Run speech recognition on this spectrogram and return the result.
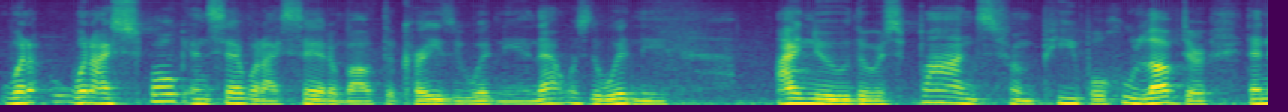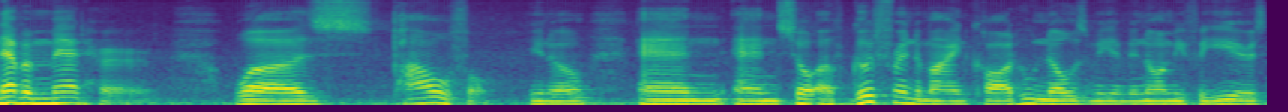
when, when I spoke and said what I said about the crazy Whitney, and that was the Whitney, I knew the response from people who loved her that never met her was powerful, you know. And, and so a good friend of mine called, who knows me and been knowing me for years,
